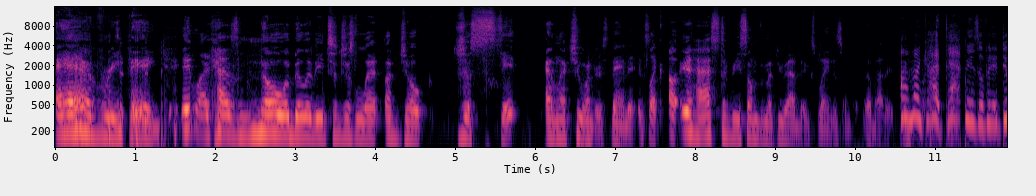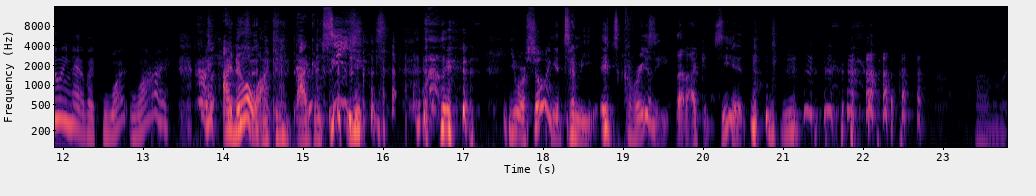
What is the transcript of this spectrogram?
everything. It like has no ability to just let a joke just sit and let you understand it. It's like uh, it has to be something that you have to explain to something about it. oh my god, Daphne's over there doing that. Like, what? Why? I know. I can. I can see it. you are showing it to me. It's crazy that I can see it. Oh my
